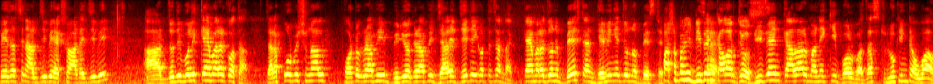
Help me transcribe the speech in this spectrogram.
পেয়ে যাচ্ছেন আট জিবি একশো আঠাশ জিবি আর যদি বলি ক্যামেরার কথা যারা প্রফেশনাল ফটোগ্রাফি ভিডিওগ্রাফি যারা যেটাই করতে চান না ক্যামেরার জন্য বেস্ট অ্যান্ড গেমিং এর জন্য বেস্ট পাশাপাশি ডিজাইন হ্যাঁ। কালার জোস। ডিজাইন কালার মানে কি বলব? জাস্ট লুকিংটা ওয়াও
